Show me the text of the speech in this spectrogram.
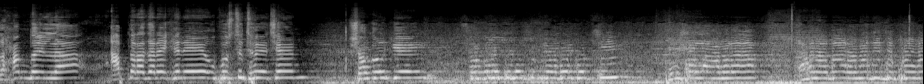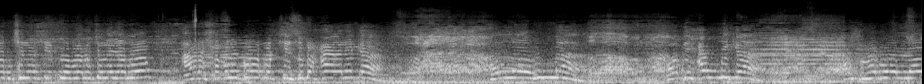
আলহামদুলিল্লাহ আপনারা যারা এখানে উপস্থিত হয়েছেন সকলকে সকলের জন্য শুক্রিয়া আদায় করছি। ইনশাল্লাহ আমরা এখন আবার আমাদের যে প্রোগ্রাম ছিল, সেই প্রোগ্রামে চলে যাব। আমরা সকলে দোয়া করছি, সুবহানাকা। লা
